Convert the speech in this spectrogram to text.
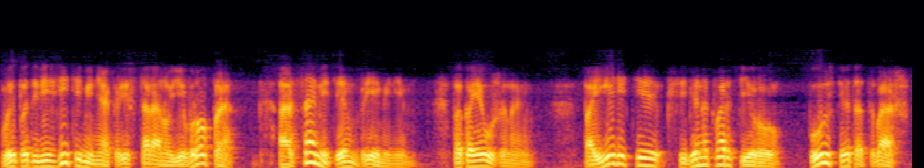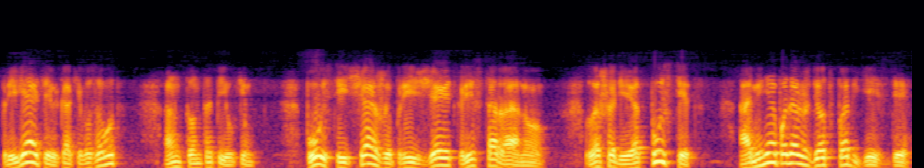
Вы подвезите меня к ресторану «Европа», а сами тем временем, пока я ужинаю, поедете к себе на квартиру. Пусть этот ваш приятель, как его зовут, Антон Топилкин, пусть сейчас же приезжает к ресторану, лошадей отпустит, а меня подождет в подъезде.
